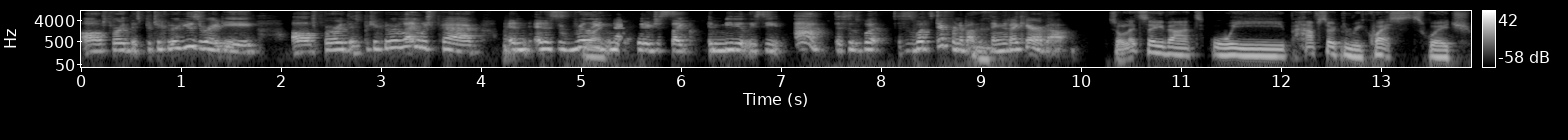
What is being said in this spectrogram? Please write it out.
all for this particular user ID, all for this particular language pack. And, and it's a really Right. nice way to just like immediately see, ah, this is what this is what's different about the thing that I care about. So let's say that we have certain requests which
